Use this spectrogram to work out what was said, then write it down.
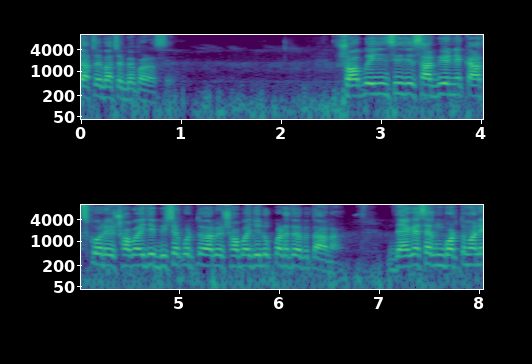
যাচাই বাচাই ব্যাপার আছে। সব এজেন্সি যে সার্বিয়া নিয়ে কাজ করে, সবাই যে ভিসা করতে পারবে, সবাই যে লোক পাঠাতে পারবে তা না। দেখা গেছে এখন বর্তমানে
